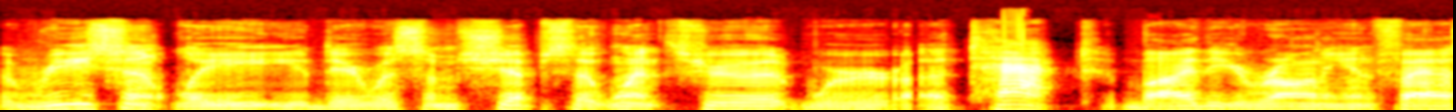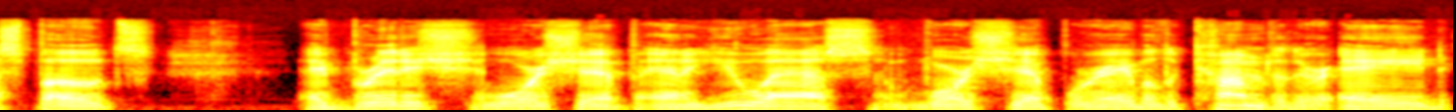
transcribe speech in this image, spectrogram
Recently, there was some ships that went through it were attacked by the Iranian fast boats. A British warship and a U.S. warship were able to come to their aid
